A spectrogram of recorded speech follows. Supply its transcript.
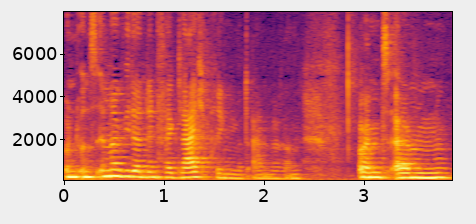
Und uns immer wieder in den Vergleich bringen mit anderen. Und ähm,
